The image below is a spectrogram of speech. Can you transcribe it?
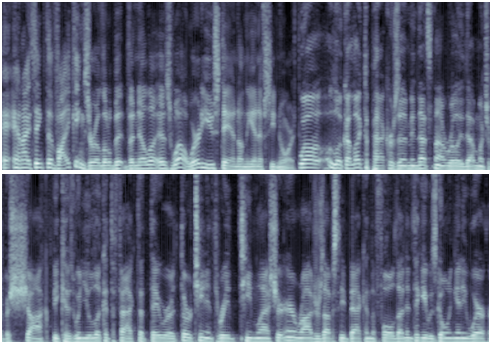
And I think the Vikings are a little bit vanilla as well. Where do you stand on the NFC North? Well, look, I like the Packers. I mean, that's not really that much of a shock because when you look at the fact that they were a 13 and 3 team last year, Aaron Rodgers obviously back in the fold. I didn't think he was going anywhere.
